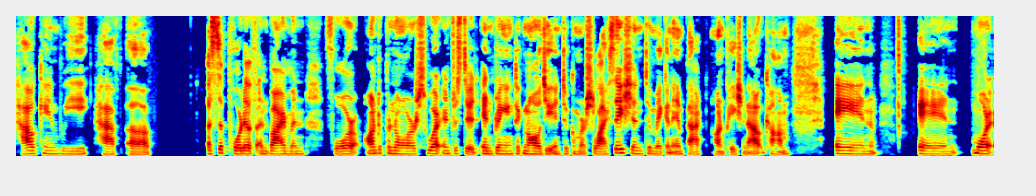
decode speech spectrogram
how can we have a a supportive environment for entrepreneurs who are interested in bringing technology into commercialization to make an impact on patient outcome and and more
